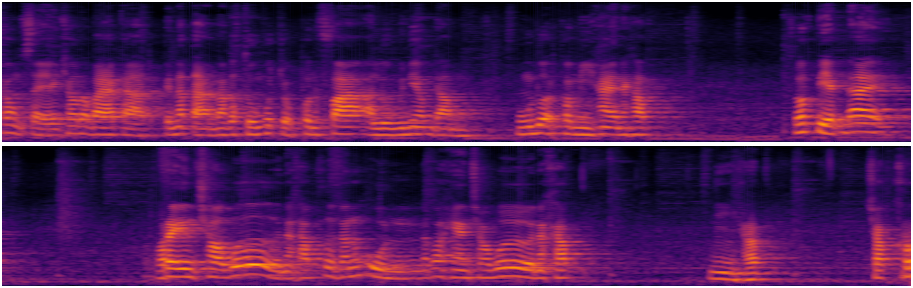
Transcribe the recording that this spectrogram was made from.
ช่องแสงช่องระบายอากาศเป็นหน้าต่างบานกระทุ้งกระจกพ่นฟ้าอลูมิเนียมดำมุ้งลวดก็มีให้นะครับส่วนเปียกได้ เรนชาวเวอร์นะครับเครื่องทำน้ำอุ่นแล้วก็แฮนด์ชาวเวอร์นะครับนี่ครับ ชักโคร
